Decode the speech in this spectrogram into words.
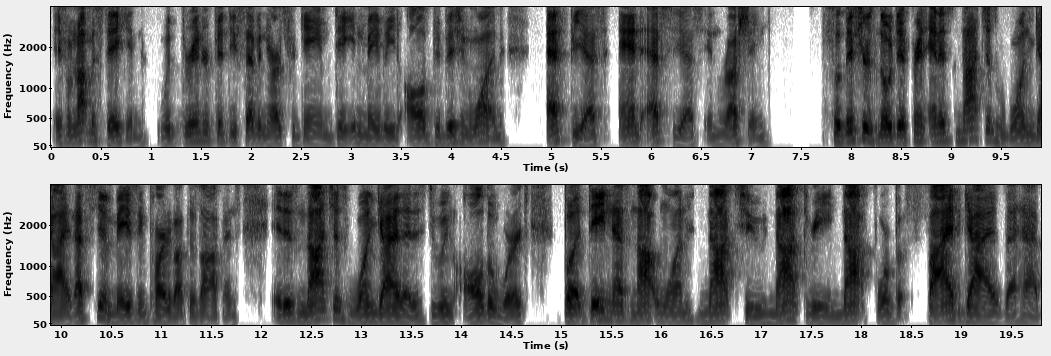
if I'm not mistaken, with 357 yards per game, Dayton may lead all of Division One, FBS, and FCS in rushing. So this year's no different. And it's not just one guy. That's the amazing part about this offense. It is not just one guy that is doing all the work, but Dayton has not one, not two, not three, not four, but five guys that have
